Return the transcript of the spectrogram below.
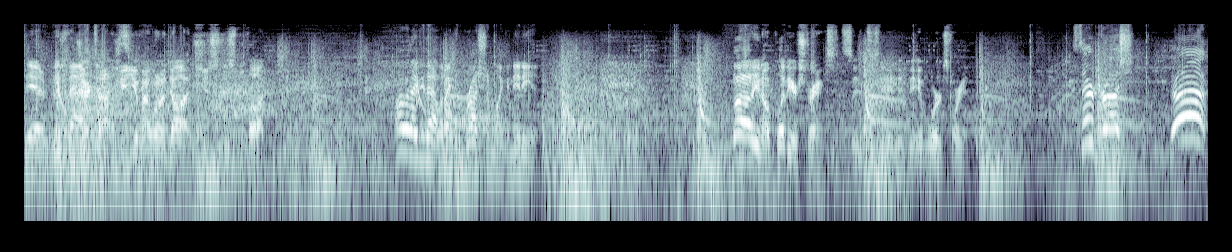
There, There's projectiles. You, you might want to dodge. Just, just a thought. Why would I do that when I can rush them like an idiot? Well, you know, play to your strengths. It's, it's, it, it works for you. Zerg rush! Ah!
